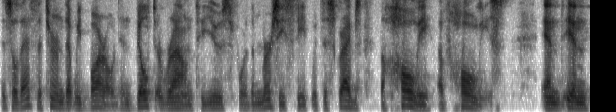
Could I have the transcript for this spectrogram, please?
And so that's the term that we borrowed and built around to use for the mercy seat, which describes the holy of holies. And in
